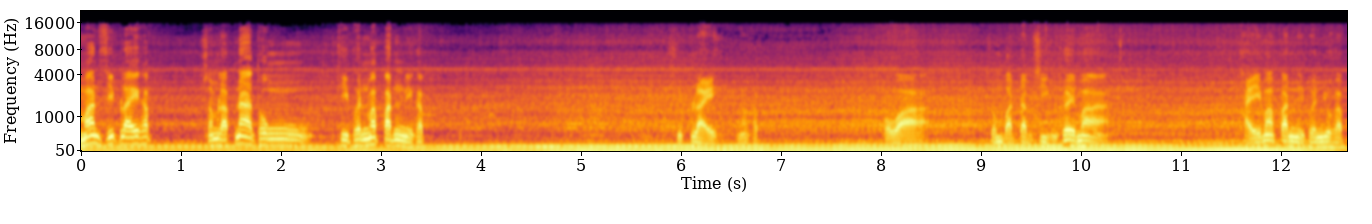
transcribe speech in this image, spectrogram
ประมาณสิบไร่ครับสำหรับหน้าธงที่เพิ่นมาปันนี่ครับสิบไร่นะครับ เพราะว่าสมบัติดำสิงเคยมาไถมาปันนี่เพิ่นอยู่ครับ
